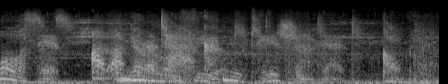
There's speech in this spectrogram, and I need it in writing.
Forces are under attack. Mutation dead. Complete.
